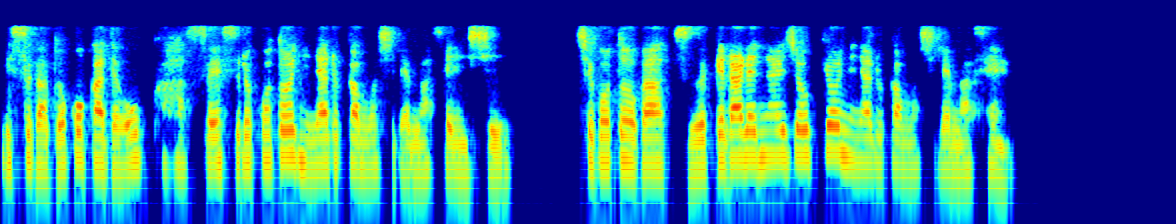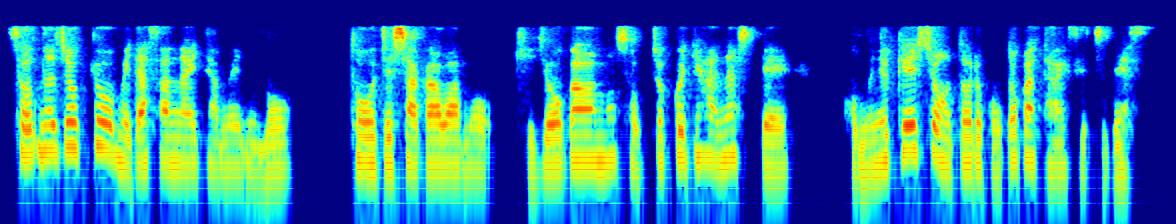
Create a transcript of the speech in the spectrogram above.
ミスがどこかで多く発生することになるかもしれませんし、仕事が続けられない状況になるかもしれません。そんな状況を乱さないためにも、当事者側も企業側も率直に話してコミュニケーションを取ることが大切です。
